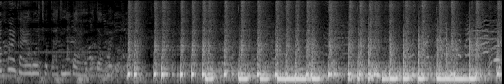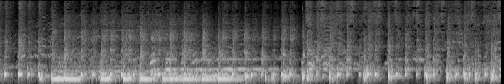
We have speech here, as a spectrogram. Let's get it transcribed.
এখন কেন বলছো বাজনাটা হবে তখন হ্যাঁ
